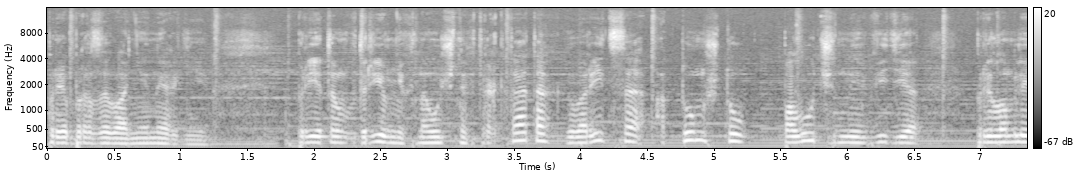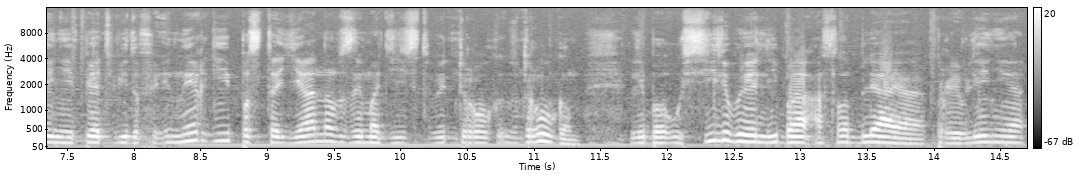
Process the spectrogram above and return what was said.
преобразования энергии – при этом в древних научных трактатах говорится о том, что полученные в виде преломления пять видов энергии постоянно взаимодействуют друг с другом, либо усиливая, либо ослабляя проявление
